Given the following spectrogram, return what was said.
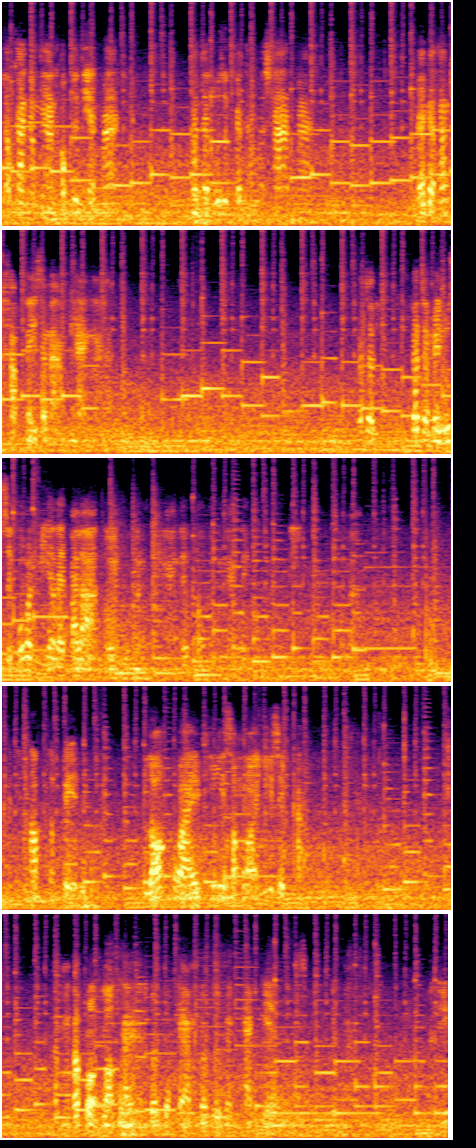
แล้วการทำงานเขาคือเนียนมาก มันจะรู้สึกเป็นธรรมชาติมากแม้กระทั่งขับในสนามแข่งนะครับก็จะก็จะไม่รู้สึกว่ามันมีอะไรประหลาดเลยคือมันทำงานได้พอทำงานได้ดีสบายท็อปสปีดล็อกไว้ที่ 220 ครับแต่ มันก็ปลดล็อกได้ด้วยโปรแกรมก็คือเป็นแพ็กเกจอันนี้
